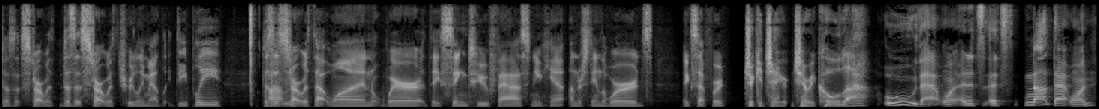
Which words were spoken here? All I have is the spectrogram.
does it start with? Does it start with Truly Madly Deeply? Does it Um, start with that one where they sing too fast and you can't understand the words except for Chicken Cherry, cherry Cola? Ooh, that one, and it's it's not that one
